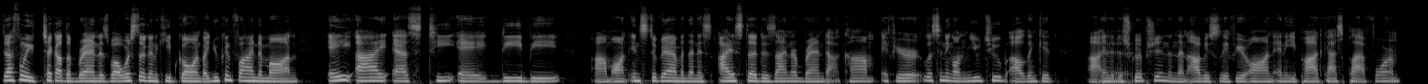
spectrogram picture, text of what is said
definitely check out the brand as well. We're still gonna keep going, but you can find them on A I S T A D B um, on Instagram, and then it's aistadesignerbrand.com. If you're listening on YouTube, I'll link it. Uh, in the description, and then obviously, if you're on any podcast platform,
